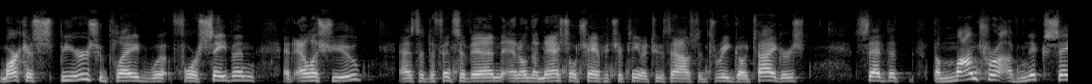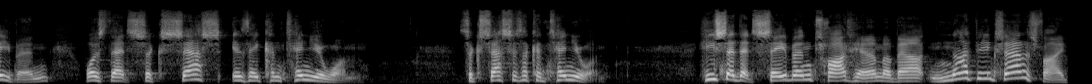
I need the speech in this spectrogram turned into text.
Marcus Spears, who played for Saban at LSU as the defensive end and on the national championship team in 2003, Go Tigers, said that the mantra of Nick Saban was that success is a continuum. Success is a continuum. He said that Saban taught him about not being satisfied,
